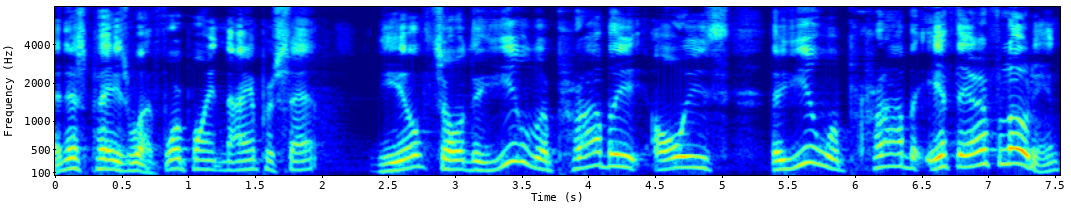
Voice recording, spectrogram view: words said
And this pays what, 4.9%? yield. So the yield will probably always, the yield will probably, if they are floating,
